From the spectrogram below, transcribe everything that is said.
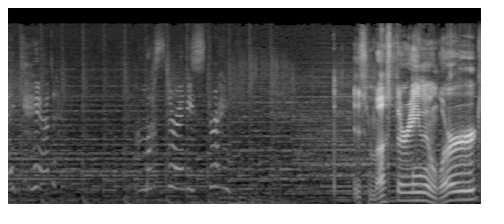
I can't muster any strength. Is muster even word?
